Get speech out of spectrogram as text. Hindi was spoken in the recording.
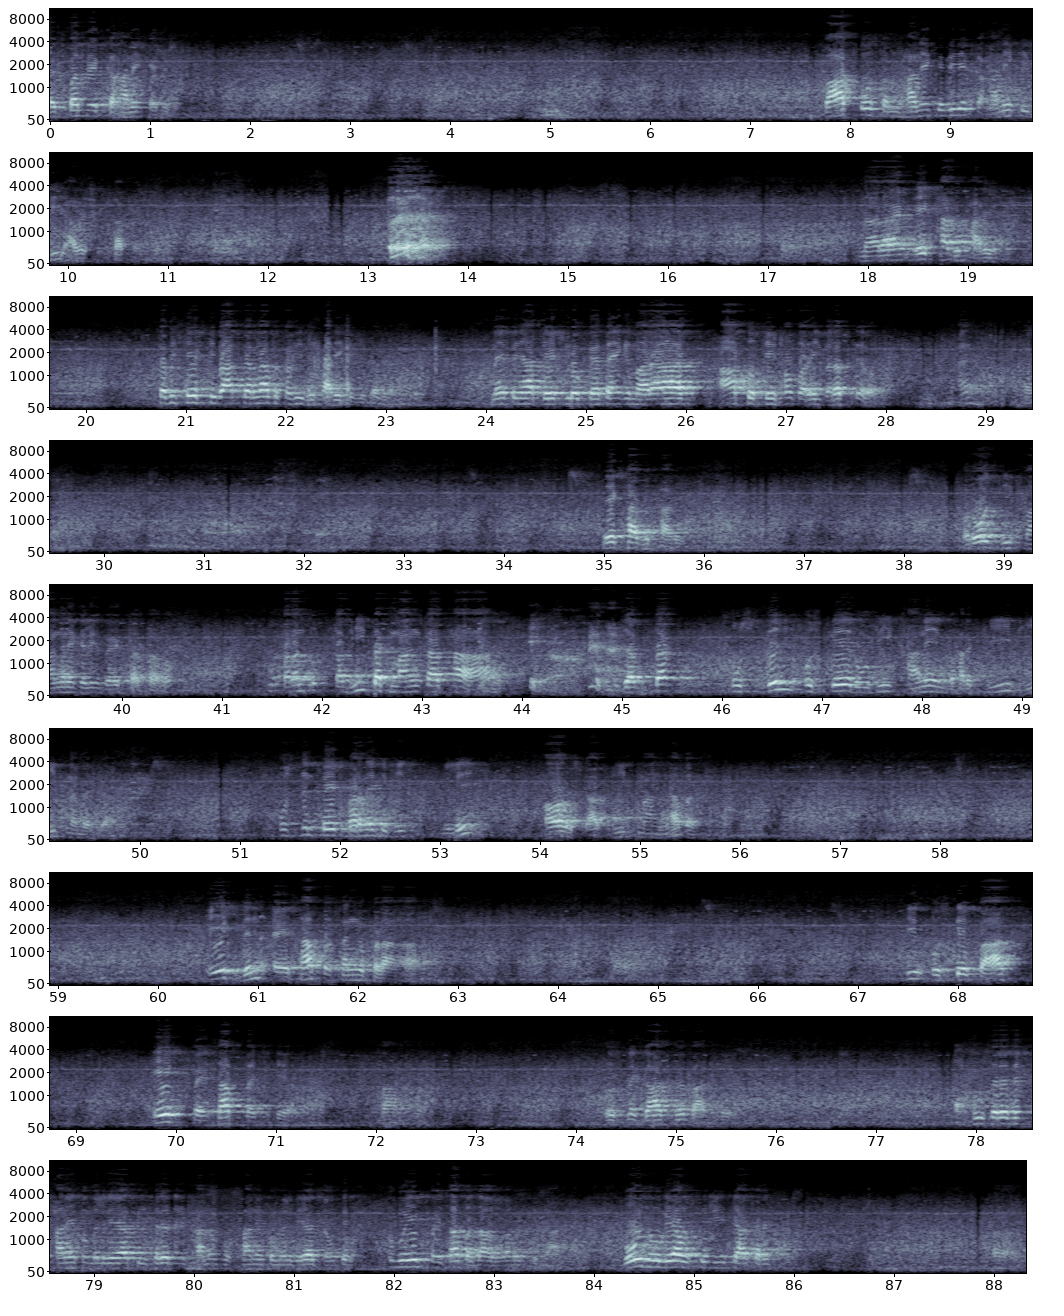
बचपन में एक कहानी पढ़ी बात को समझाने के लिए कहानी की भी आवश्यकता पड़ती है। नारायण एक था भिखारी कभी सेठ की बात करना तो कभी भिखारी की भी करना। नहीं तो यहाँ सेठ लोग कहते हैं कि महाराज, आप तो सेठों पर ही बरसते हो। था भिखारी। रोज भीख मांगने के लिए बैठता था परंतु तभी तक माँगता था जब तक उस दिन उसके रोटी खाने भर की भीख न मिल जाए। उस दिन पेट भरने की भीख मिली और उसका भीख मांगना बंद। एक दिन ऐसा प्रसंग पड़ा कि उसके पास एक पैसा बच गया। काम उसने गांठ में बाँध लिया दूसरे दिन खाने को मिल गया, तीसरे दिन खाने को खाने को मिल गया, चौथे तो वो एक पैसा बता हुआ उसके साथ। बोझ हो गया उसके लिए, क्या करें?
